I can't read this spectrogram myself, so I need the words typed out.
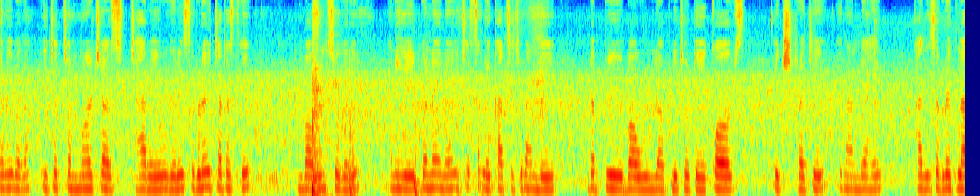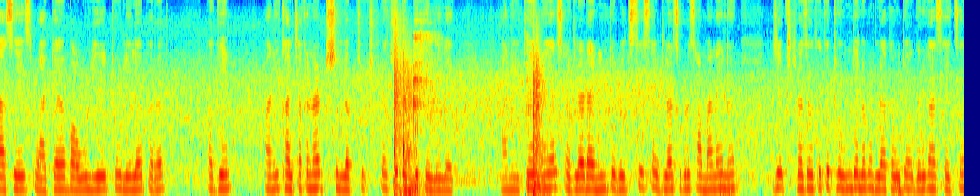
तर हे बघा याच्यात चम्मच झारे वगैरे सगळं याच्यात असते. बाउल्स वगैरे. आणि हे पण आहे ना याच्यात सगळे काचेचे भांडे डब्बे बाऊल आपले छोटे कप्स एक्स्ट्राचे हे भांडे आहेत. खाली सगळे ग्लासेस वाट्या बाऊल हे ठेवलेलं आहे परत. अगेन आणि खालच्या कनात शिल्लक एक्स्ट्राचे डबे ठेवलेले आहेत. आणि इथे ना या साईडला डायनिंग टेबलच्या साईडला सगळं सामान आहे ना जे एक्स्ट्राचं होतं ते ठेवून दिलं म्हटलं आता उद्या वगैरे घासायचं.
